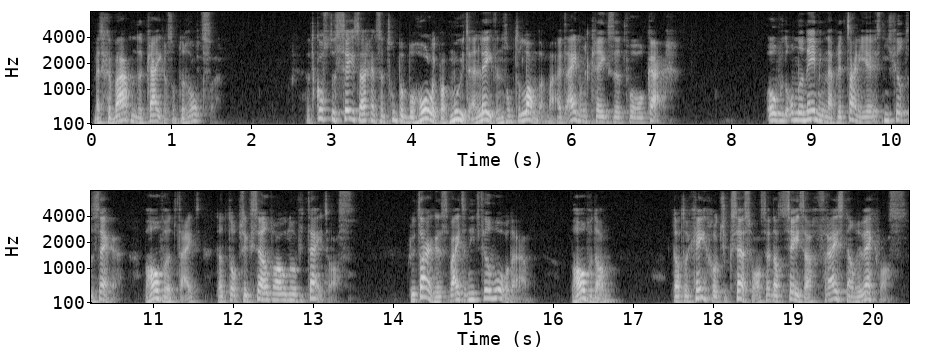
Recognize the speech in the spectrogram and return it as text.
met gewapende krijgers op de rotsen. Het kostte Caesar en zijn troepen behoorlijk wat moeite en levens om te landen, maar uiteindelijk kregen ze het voor elkaar. Over de onderneming naar Brittannië is niet veel te zeggen, behalve het feit dat het op zichzelf al een noviteit was. Plutarchus wijt er niet veel woorden aan, behalve dan dat er geen groot succes was en dat Caesar vrij snel weer weg was.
